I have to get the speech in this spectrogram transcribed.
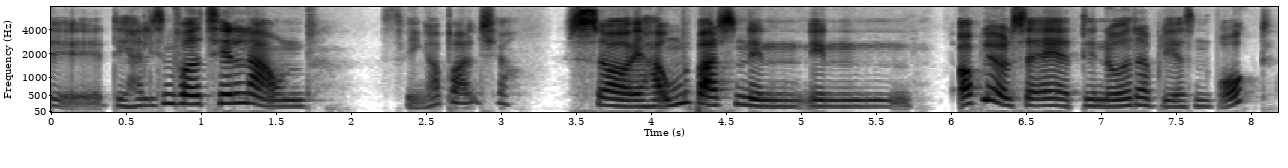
øh, det har ligesom fået tilnavnet svingerbolcher. Så jeg har umiddelbart sådan en, en oplevelse af, at det er noget, der bliver sådan brugt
